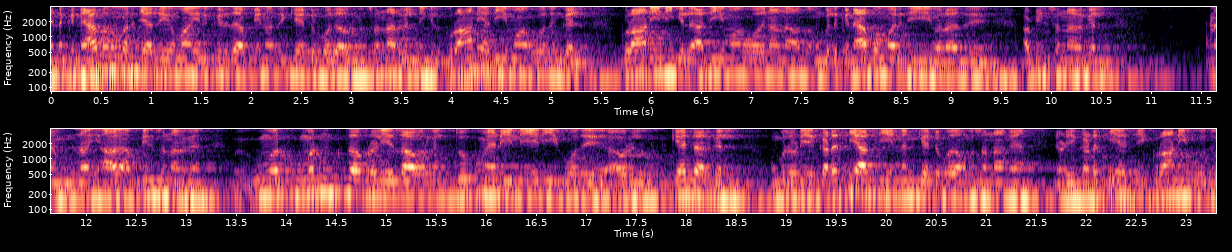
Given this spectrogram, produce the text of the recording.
எனக்கு ஞாபகம் மருதி அதிகமாக இருக்கிறது அப்படின்னு வந்து கேட்டபோது அவர்கள் சொன்னார்கள் நீங்கள் குரானை அதிகமாக ஓதுங்கள். குரானை நீங்கள் அதிகமாக ஓதினால் உங்களுக்கு ஞாபகம் மருதி வராது அப்படின்னு சொன்னார்கள். அப்படின்னு சொன்னார்கள். உமர் உமர் முக்தாபுர் அலி அல்லா அவர்கள் தூக்கு மேடையில் ஏறிய போது அவர்கள் கேட்டார்கள் உங்களுடைய கடைசி ஆசை என்னன்னு கேட்டபோது அவங்க சொன்னாங்க என்னுடைய கடைசி ஆசை குரானை ஓது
